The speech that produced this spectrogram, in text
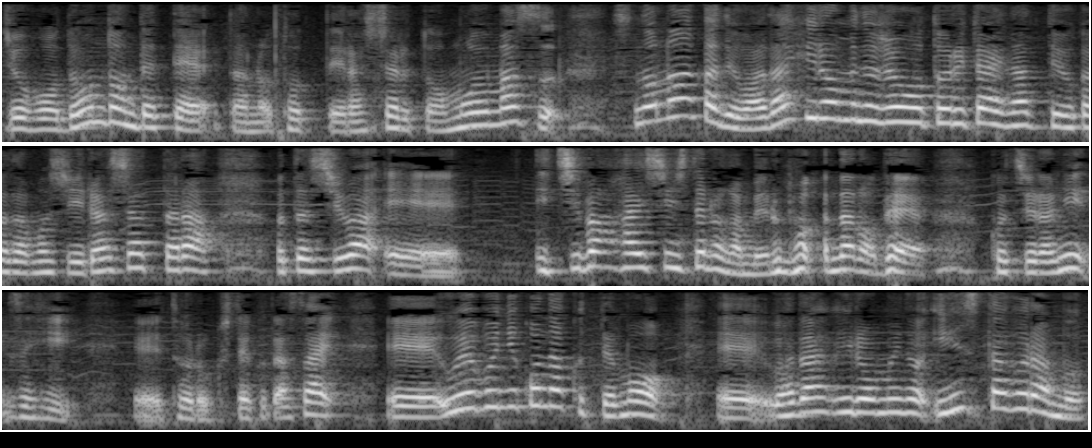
情報をどんどん出てあの取っていらっしゃると思います。その中で和田広めの情報を取りたいなっていう方もしいらっしゃったら私は、えー一番配信してるのがメルマガなので、こちらにぜひ、えー、登録してください。えー、ウェブに来なくても、えー、和田ひろみのインスタグラム、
